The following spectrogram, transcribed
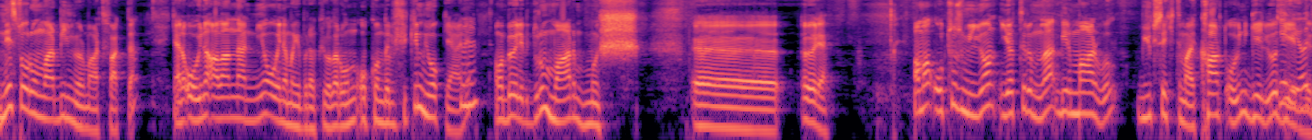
Ne sorun var bilmiyorum Artifact'ta. Yani oyunu alanlar niye oynamayı bırakıyorlar? Onun o konuda bir fikrim yok yani. Ama böyle bir durum varmış. Ee, öyle. Ama 30 milyon yatırımla bir Marvel yüksek ihtimal kart oyunu geliyor, Geliyor diyebiliriz,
